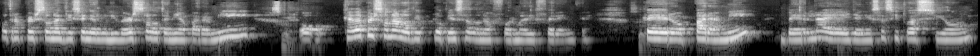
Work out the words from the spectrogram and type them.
Otras personas dicen el universo lo tenía para mí, o cada persona lo, lo, piensa de una forma diferente. Pero para mí, verla a ella en esa situación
